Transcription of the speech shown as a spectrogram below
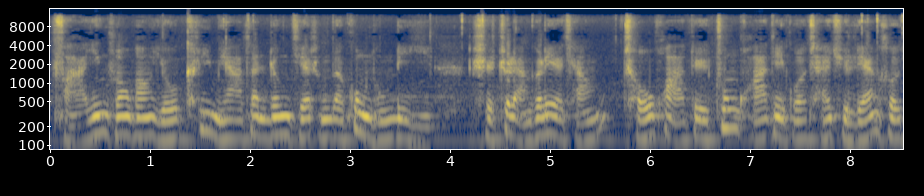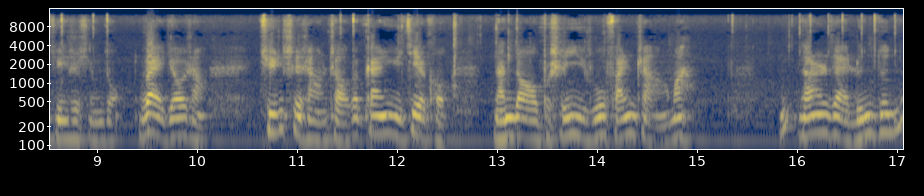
法英双方由克里米亚战争结成的共同利益，使这两个列强筹划对中华帝国采取联合军事行动。外交上、军事上找个干预借口，难道不是易如反掌吗？然而，在伦敦，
